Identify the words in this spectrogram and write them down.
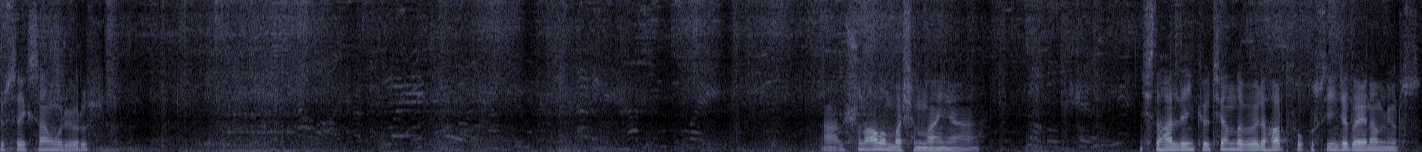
yüz seksen vuruyoruz. Abi şunu alın başımdan ya. İşte Halley'in kötü yanı da böyle hard focus yiyince dayanamıyoruz.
